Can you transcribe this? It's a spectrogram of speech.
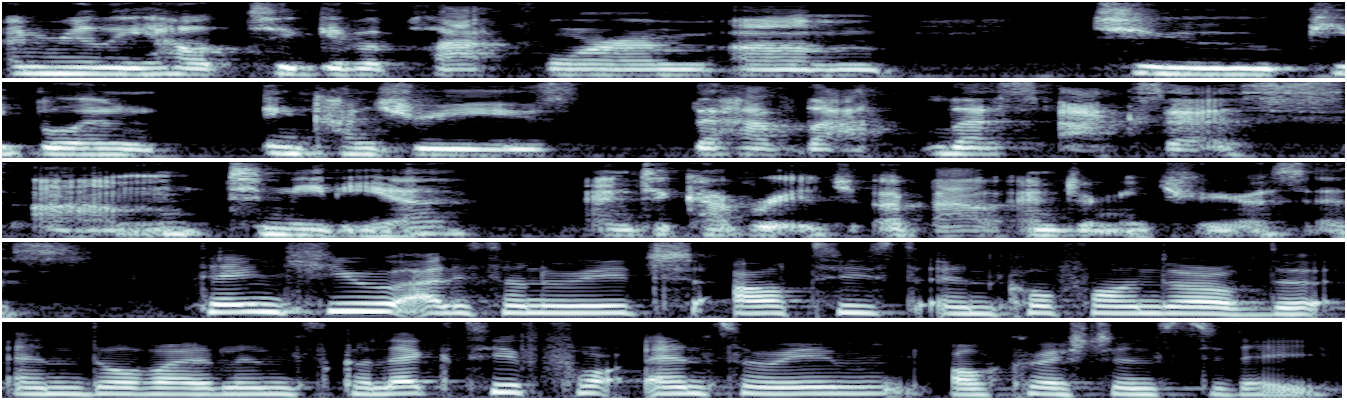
and really help to give a platform um, to people in, in countries that have la- less access um, to media and to coverage about endometriosis. Thank you, Alison Rich, artist and co-founder of the End of Violence Collective, for answering our questions today.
